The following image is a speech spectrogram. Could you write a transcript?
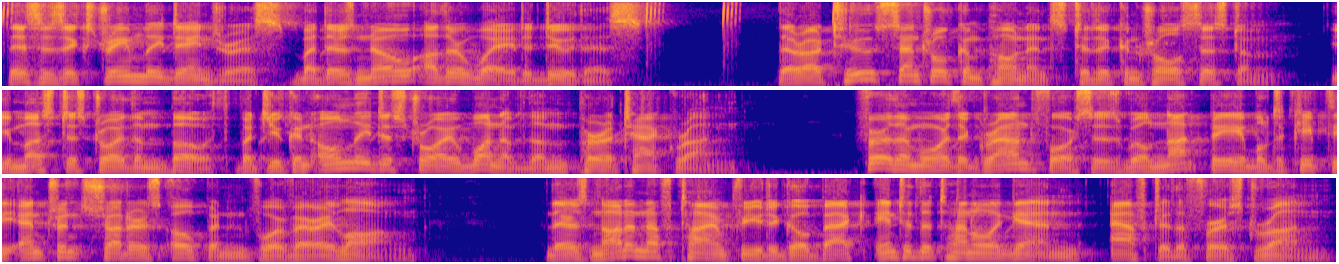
This is extremely dangerous, but there's no other way to do this. There are two central components to the control system. You must destroy them both, but you can only destroy one of them per attack run. Furthermore, the ground forces will not be able to keep the entrance shutters open for very long. There's not enough time for you to go back into the tunnel again after the first run.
